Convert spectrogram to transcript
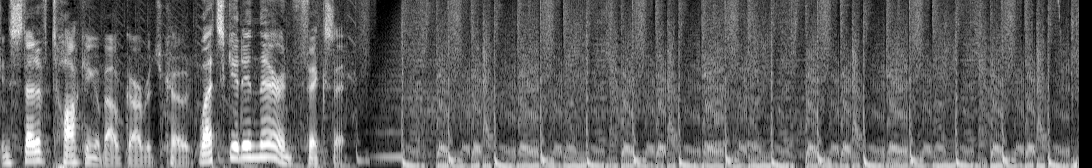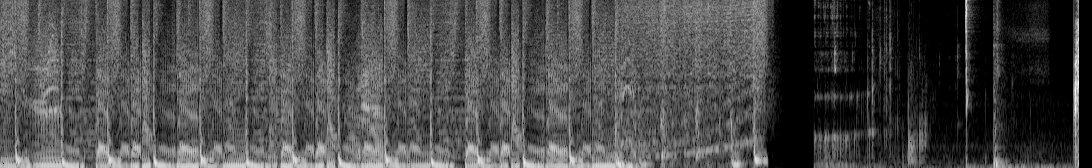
Instead of talking about garbage code, let's get in there and fix it.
